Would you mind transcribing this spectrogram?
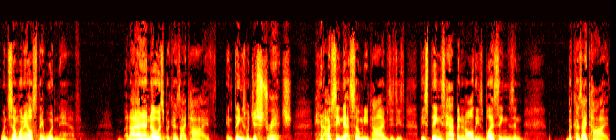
when someone else they wouldn't have. And I, I know it's because I tithe, and things would just stretch. And I've seen that so many times. These, these, these things happen and all these blessings and because I tithe.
